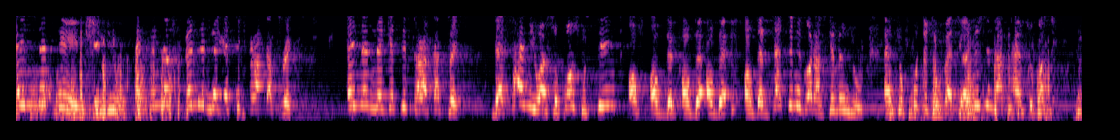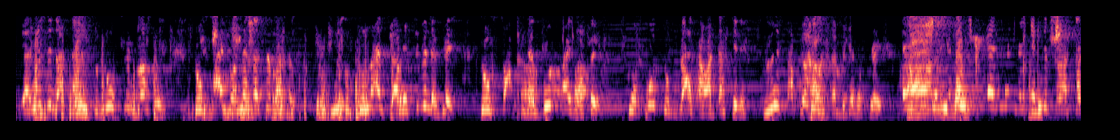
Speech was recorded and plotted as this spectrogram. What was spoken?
Anything in you, any, any negative character traits, any negative character traits, the time you are supposed to think of, of the of the of the of the destiny God has given you and to put it to bed, you are using that time to gossip. You are using that time to do frivolous things, to fight unnecessary battles. Tonight you are receiving the grace to fight the good fight of faith to put to bed our destiny. Lift up your voice and begin to pray. Any, negative, character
